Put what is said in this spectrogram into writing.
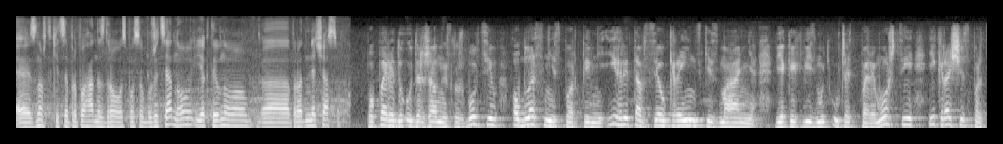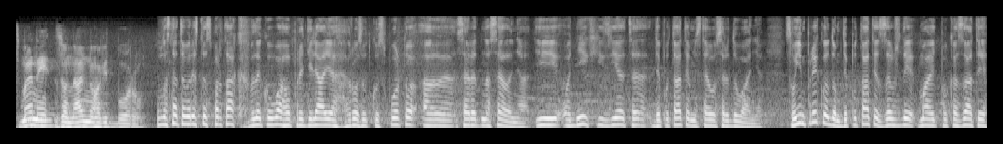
Е, Знову ж таки, це пропаганда здорового способу життя, ну і активного е, проведення часу. Попереду у державних службовців обласні спортивні ігри та всеукраїнські змагання, в яких візьмуть участь переможці і кращі спортсмени зонального відбору. Обласне товариство Спартак велику увагу приділяє розвитку спорту серед населення. І одні із є це депутати місцевого середування. Своїм прикладом депутати завжди мають показати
